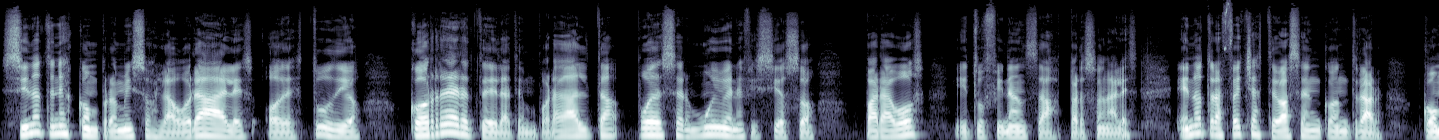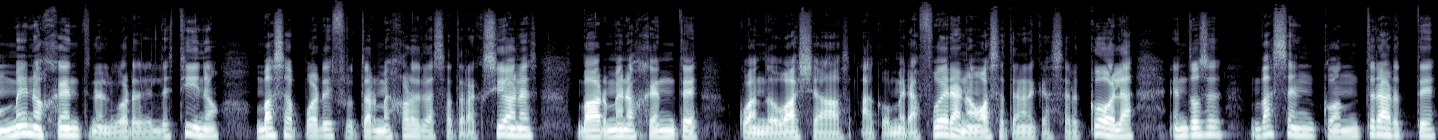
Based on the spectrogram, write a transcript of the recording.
Si no tenés compromisos laborales o de estudio, correrte de la temporada alta puede ser muy beneficioso para vos y tus finanzas personales. En otras fechas te vas a encontrar con menos gente en el lugar del destino, vas a poder disfrutar mejor de las atracciones, va a haber menos gente cuando vayas a comer afuera, no vas a tener que hacer cola, entonces vas a encontrarte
